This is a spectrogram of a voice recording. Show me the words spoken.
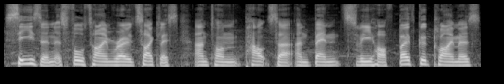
season as full-time road cyclists. Anton Palzer and Ben Zwiehoff, both good climbers.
